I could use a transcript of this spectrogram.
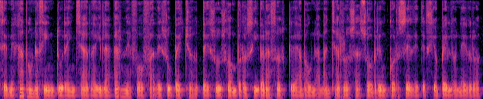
semejaba una cintura hinchada y la carne fofa de su pecho, de sus hombros y brazos creaba una mancha rosa sobre un corsé de terciopelo negro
